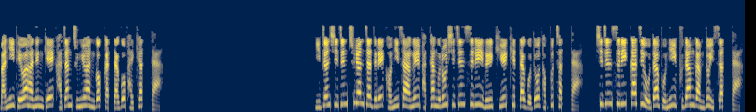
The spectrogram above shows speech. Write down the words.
많이 대화하는 게 가장 중요한 것 같다고 밝혔다. 이전 시즌 출연자들의 건의사항을 바탕으로 시즌3를 기획했다고도 덧붙였다. 시즌3까지 오다 보니 부담감도 있었다.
